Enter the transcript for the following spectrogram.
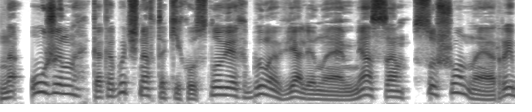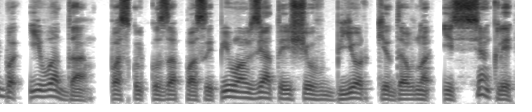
На ужин, как обычно в таких условиях, было вяленое мясо, сушеная рыба и вода, поскольку запасы пива, взятые еще в Бьорке, давно иссякли,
